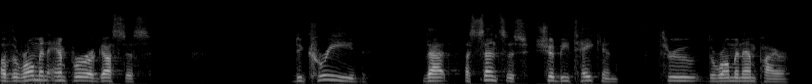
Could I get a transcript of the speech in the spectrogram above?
of the Roman Emperor Augustus, decreed that a census should be taken through the Roman Empire.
